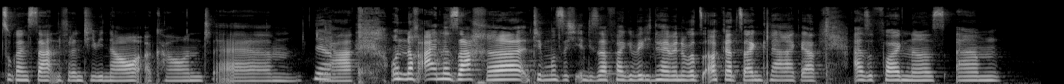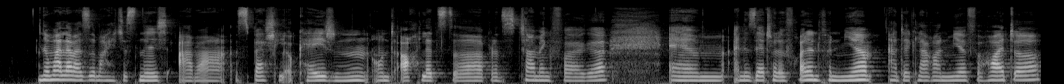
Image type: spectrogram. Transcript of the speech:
Zugangsdaten für den TV Now Account. Ähm, ja. Ja. Und noch eine Sache, die muss ich in dieser Folge wirklich teilen, wenn du wolltest auch gerade sagen, Clara. Also folgendes, ähm, Normalerweise mache ich das nicht, aber Special Occasion und auch letzte Princess Charming Folge. Ähm, eine sehr tolle Freundin von mir hat der Clara und mir für heute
